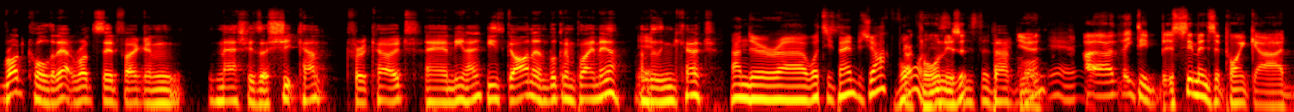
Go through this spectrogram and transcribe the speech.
Rod called it out. Rod said fucking Nash is a shit cunt for a coach, and you know he's gone and look at him play now under the new coach. Under uh, what's his name? Jacque Vaughn. Jacque Vaughn, is it? the Jacque name. Vaughn. Yeah. I I think the, Simmons at point guard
